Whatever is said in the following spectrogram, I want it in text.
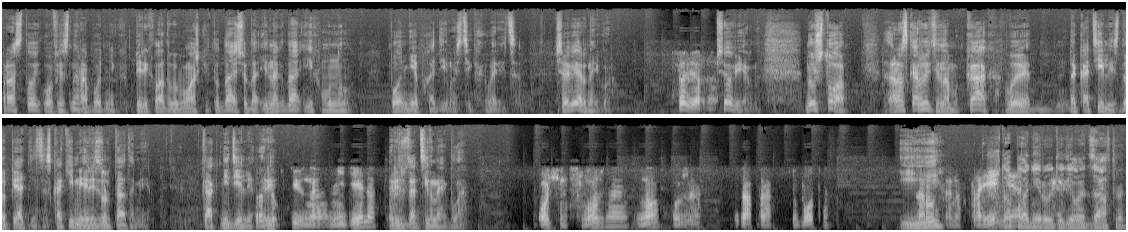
простой офисный работник, перекладываю бумажки туда-сюда, иногда их мну. По необходимости, как говорится. Все верно, Егор? Все верно. Все верно. Ну что, расскажите нам, как вы докатились до пятницы, с какими результатами? Как неделя? Ре- Продуктивная неделя. результативная была? Очень сложная, но уже завтра суббота. И Хорошее Что настроение. планируете делать завтра?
